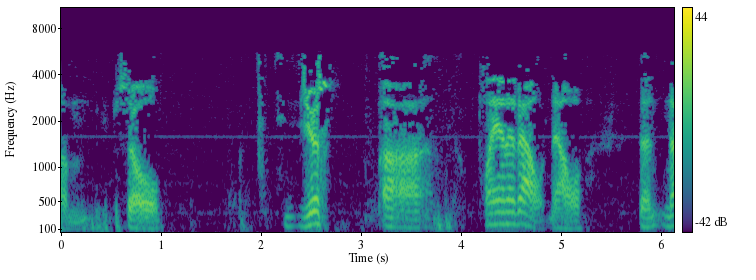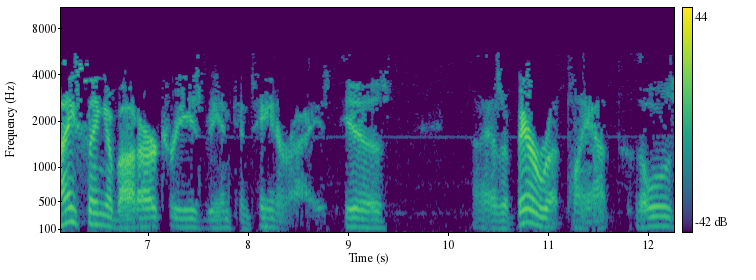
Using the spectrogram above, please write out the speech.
um, so, just uh, plan it out. Now, the nice thing about our trees being containerized is, as a bare root plant, those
